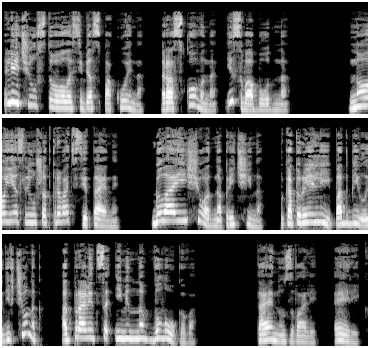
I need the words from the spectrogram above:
Ли чувствовала себя спокойно, раскованно и свободно. Но если уж открывать все тайны, была и еще одна причина, по которой Ли подбила девчонок отправиться именно в логово. Тайну звали Эрик.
